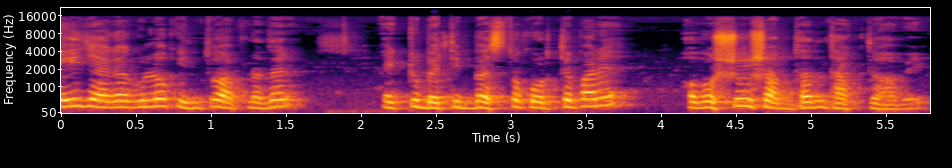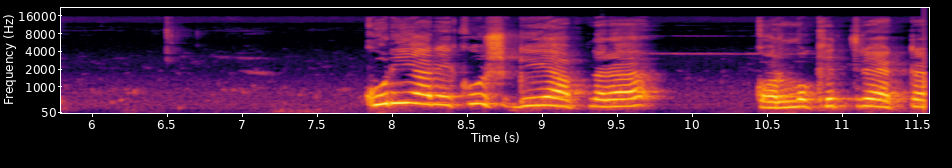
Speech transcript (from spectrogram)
এই জায়গাগুলো কিন্তু আপনাদের একটু ব্যতিব্যস্ত করতে পারে, অবশ্যই সাবধান থাকতে হবে। কুড়ি আর একুশ গিয়ে আপনারা কর্মক্ষেত্রে একটা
